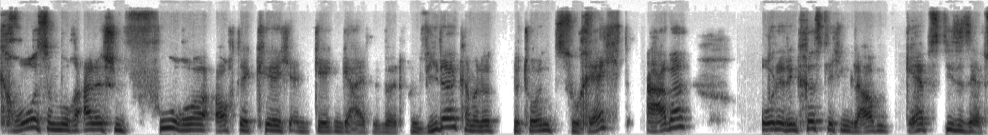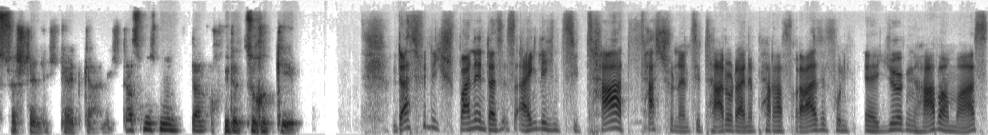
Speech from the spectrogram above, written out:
großem moralischen Furor auch der Kirche entgegengehalten wird. Und wieder kann man nur betonen, zu Recht, aber ohne den christlichen Glauben gäbe es diese Selbstverständlichkeit gar nicht. Das muss man dann auch wieder zurückgeben. Und das finde ich spannend. Das ist eigentlich ein Zitat, fast schon ein Zitat oder eine Paraphrase von äh, Jürgen Habermas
